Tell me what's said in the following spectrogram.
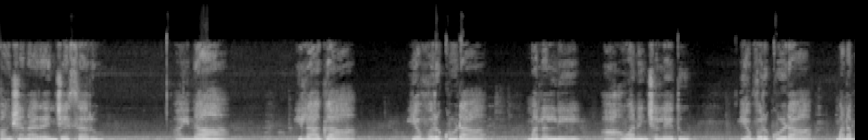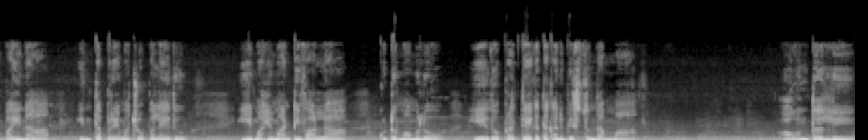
ఫంక్షన్ అరేంజ్ చేశారు. అయినా ఇలాగా ఎవరు కూడా మనల్ని ఆహ్వానించలేదు. ఎవరు కూడా మన పైన ఇంత ప్రేమ చూపలేదు. ఈ మహిమాంటి వాళ్ళ కుటుంబంలో ఏదో ప్రత్యేకత కనిపిస్తుందమ్మా. అవును తల్లి.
